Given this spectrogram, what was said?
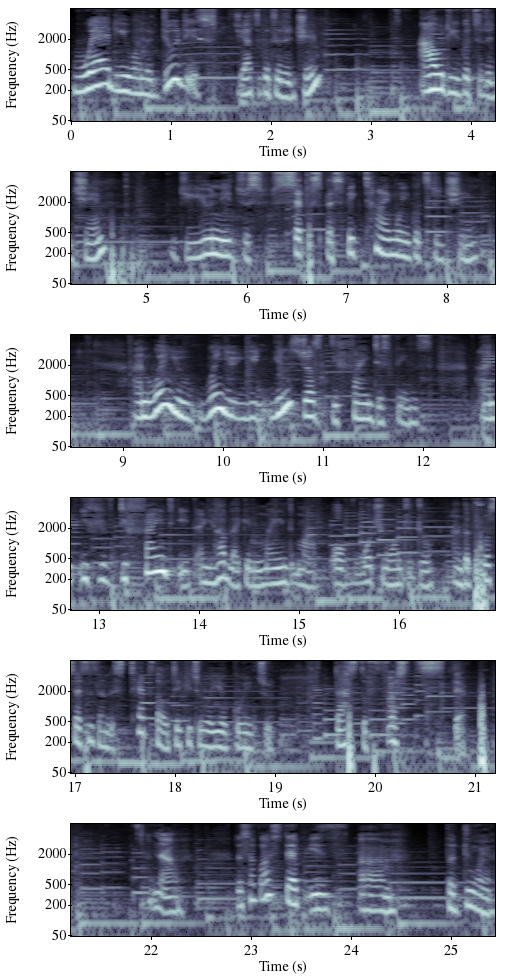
Where do you want to do this? Do you have to go to the gym? How do you go to the gym? Do you need to set a specific time when you go to the gym? And when you when you you, you need to just define these things and if you've defined it and you have like a mind map of what you want to do and the processes and the steps that will take you to where you're going to, that's the first step. Now, the second step is um, the doing.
